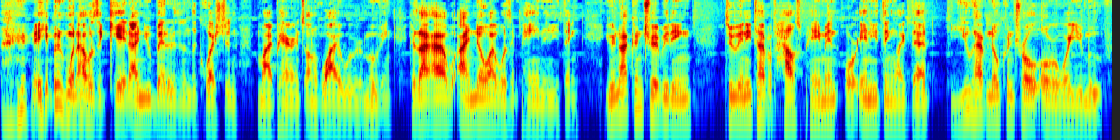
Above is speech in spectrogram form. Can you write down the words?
even when I was a kid, I knew better than to question my parents on why we were moving because I, I, I know I wasn't paying anything. You're not contributing to any type of house payment or anything like that, you have no control over where you move.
